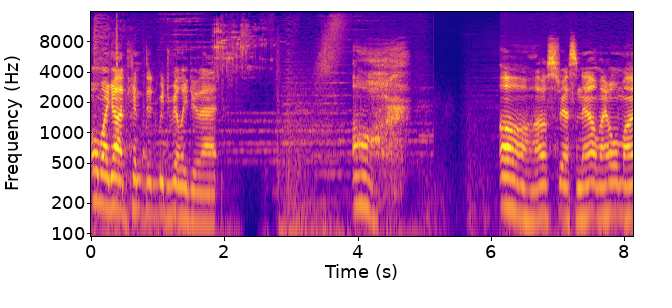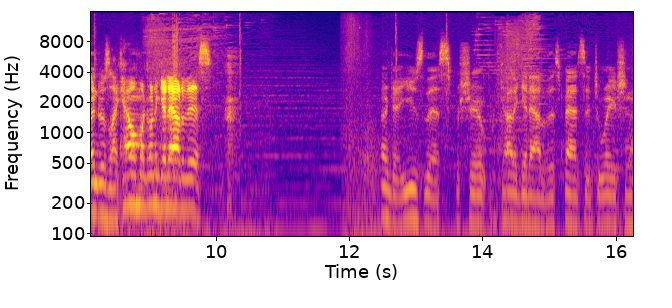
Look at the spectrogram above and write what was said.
Oh my god, can, did we really do that? Oh. Oh, I was stressing out. My whole mind was like, how am I to get out of this? okay, use this for sure. We gotta get out of this bad situation.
